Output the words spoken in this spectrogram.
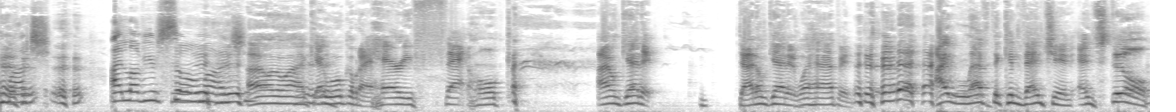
much. I love you so much. I don't know why I, I woke up with a hairy, fat Hulk. I don't get it. I don't get it. What happened? I left the convention and still.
